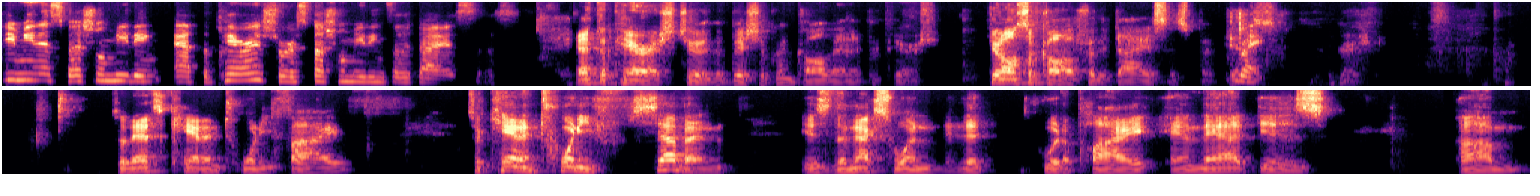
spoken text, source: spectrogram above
Do you mean a special meeting at the parish or a special meeting for the diocese? At the parish too. The bishop can call that at the parish. You can also call it for the diocese, but yes. Right. So that's Canon 25. So Canon 27 is the next one that would apply, and that is um,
